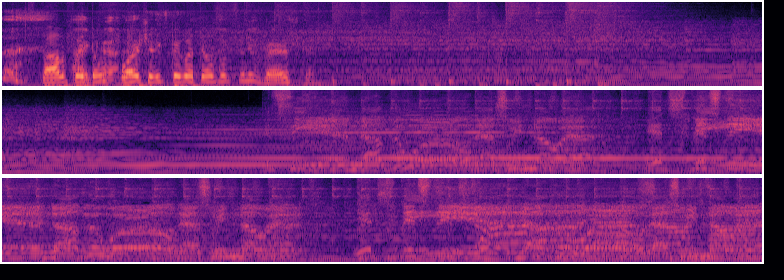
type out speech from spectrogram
O talo foi Ai, tão cara. forte ali que pegou até os outros universos, cara. we know it. It's the, it's the end, end of the world as we know it.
